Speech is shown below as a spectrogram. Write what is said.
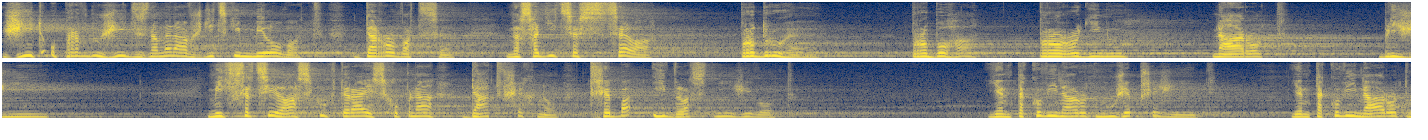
Žít, opravdu žít, znamená vždycky milovat, darovat se, nasadit se zcela pro druhé, pro Boha, pro rodinu, národ, blížní. Mít v srdci lásku, která je schopná dát všechno, třeba i vlastní život. Jen takový národ může přežít. Jen takový národ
